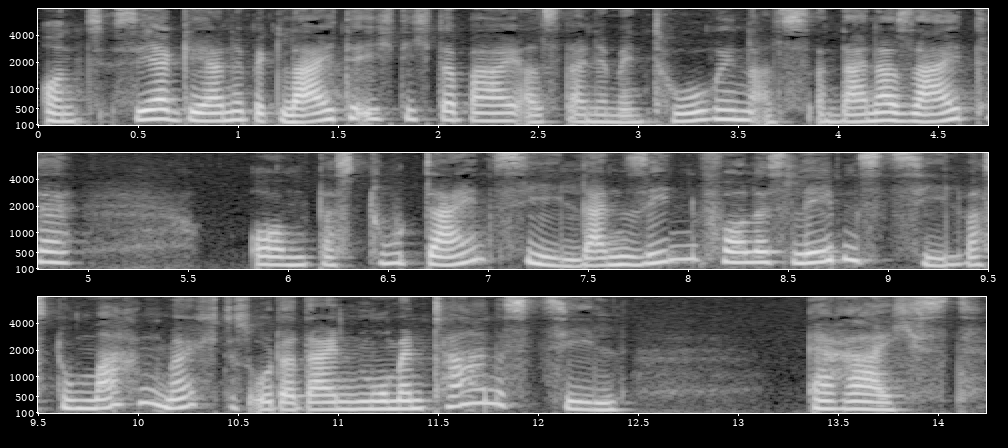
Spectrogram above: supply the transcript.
Und sehr gerne begleite ich dich dabei als deine Mentorin, als an deiner Seite und dass du dein Ziel, dein sinnvolles Lebensziel, was du machen möchtest oder dein momentanes Ziel erreichst.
